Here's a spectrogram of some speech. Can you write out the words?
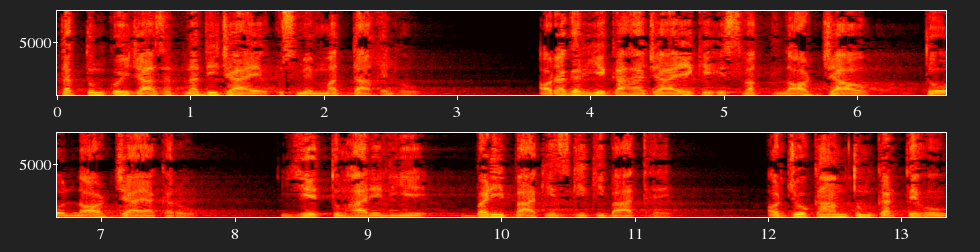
تک تم کو اجازت نہ دی جائے، اس میں مت داخل ہو۔ اور اگر یہ کہا جائے کہ اس وقت لوٹ جاؤ، تو لوٹ جایا کرو۔ یہ تمہارے لیے بڑی پاکیزگی کی بات ہے۔ اور جو کام تم کرتے ہو،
